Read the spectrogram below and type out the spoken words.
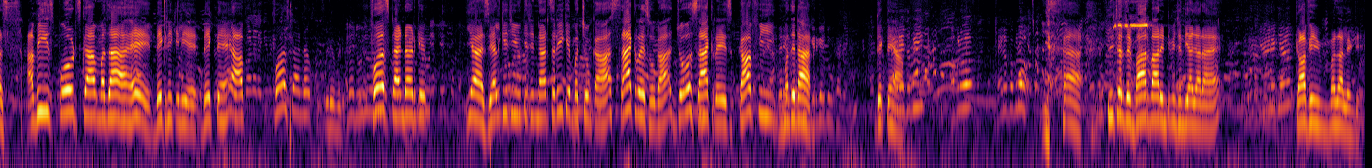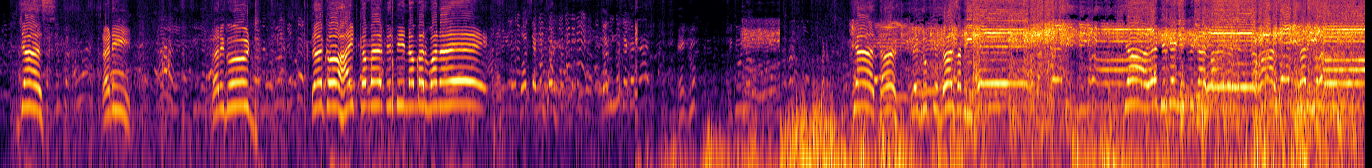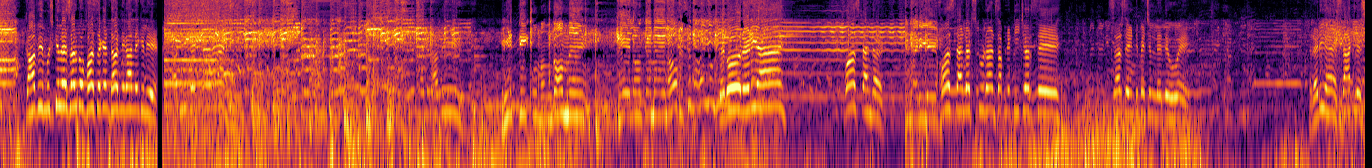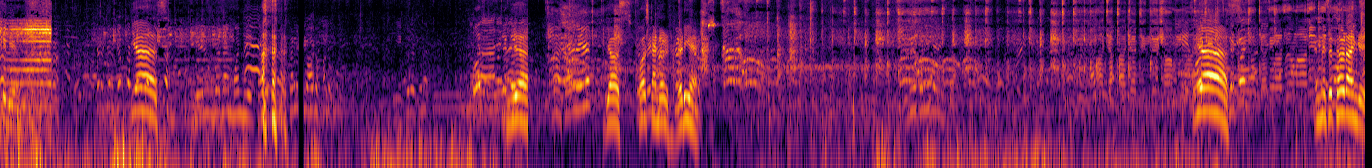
Yes अभी sports का मज़ा है देखने के लिए। देखते हैं आप। First standard video video first standard के yes L K G U के जी नर्सरी के बच्चों का सैक रेस होगा, जो सैक रेस काफ़ी मज़ेदार। देखते हैं आप। टीचर से बार बार इंटीमेशन दिया जा रहा है। काफ़ी मज़ा लेंगे। यस रेडी वेरी गुड देखो हाइट कम है फिर भी नंबर वन है यस थर्ड प्ले ग्रुप के गर्ल्स अभी या गिर गई काफ़ी मुश्किल है सर को फ़र्स्ट सेकंड थर्ड निकालने के लिए भिड़ती उमंगों में खेलों के मेलों देखो रेडी है? First standard first standard students अपने टीचर से सर से इंटीमेशन लेते हुए। रेडी है? सैक रेस के लिए। Yes yes first standard ready है. यस इनमें से थर्ड आएँगे.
